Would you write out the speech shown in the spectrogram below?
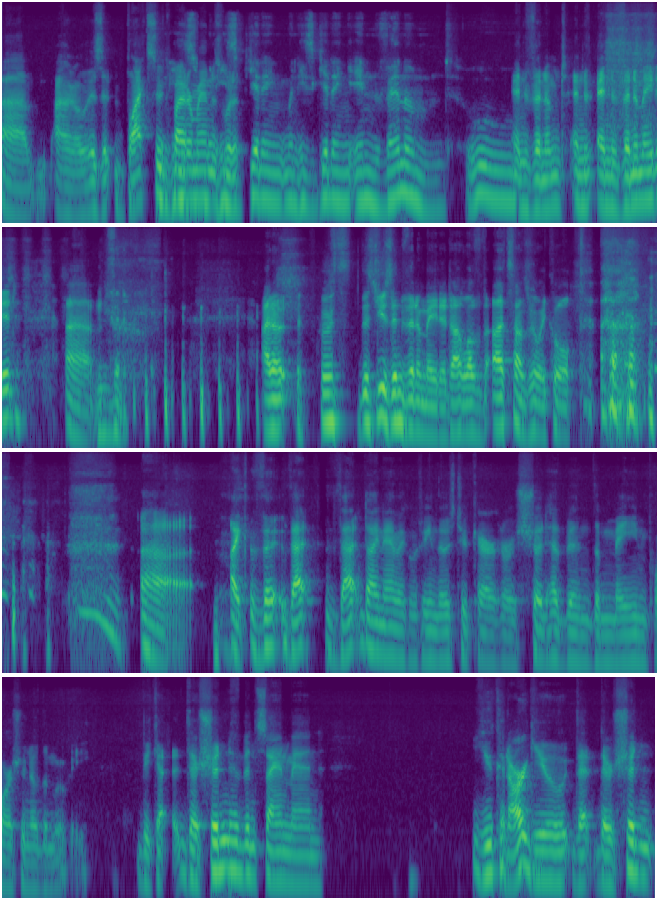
um, I don't know, is it Black Suit he's, Spider-Man when is he's what getting when he's getting envenomed. Ooh, envenomed and envenomated. Um, I don't. Let's, let's use envenomated. I love that. That sounds really cool. uh, like the, that that dynamic between those two characters should have been the main portion of the movie because there shouldn't have been Sandman. You can argue that there shouldn't.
